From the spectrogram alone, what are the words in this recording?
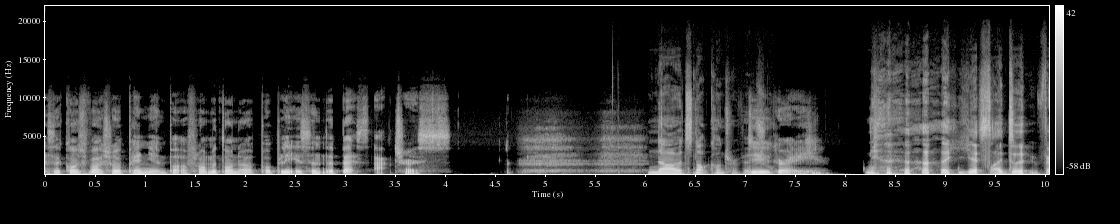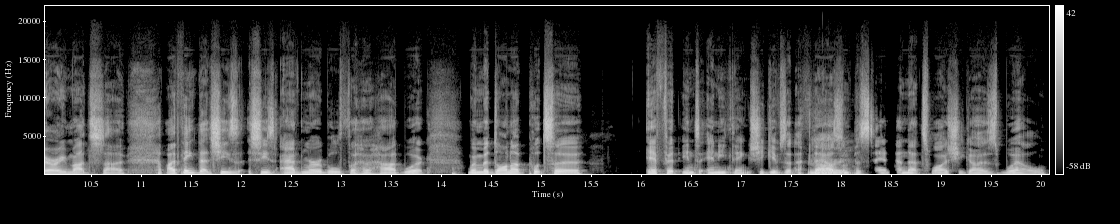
it's a controversial opinion, but I feel like Madonna probably isn't the best actress. No, it's not controversial. Do you agree? yes, I do. Very much so. I think that she's she's admirable for her hard work. When Madonna puts her effort into anything, she gives it a thousand percent, and that's why she goes well.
